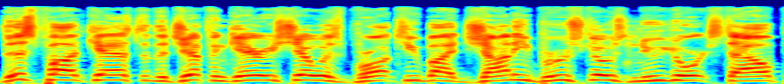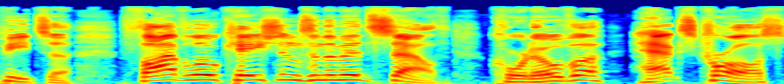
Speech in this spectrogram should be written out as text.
This podcast of the Geoff and Gary Show is brought to you by Johnny Brusco's New York-style pizza. Five locations in the Mid-South. Cordova, Hacks Cross,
